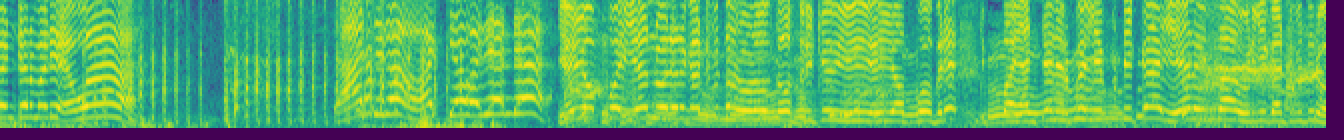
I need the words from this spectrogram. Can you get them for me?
ಮೇಂಟೈನ್ ಮಾಡಿ ಅವ್ವ. ಯಾಚಿಗ ಅಕ್ಕಿ ಅವಧಿ ಅಂದೆ ಅಯ್ಯಪ್ಪ ಏನ್ ನೋಡ್ಯಾರ ಗಂಟು ಬಿದ್ದಾರ ದೋಸ್ತರಿಗೆ ಅಯ್ಯಪ್ಪ ಬರೇ ಇಪ್ಪ ಎಂಟನೇ ರೂಪಾಯಿ ಲಿಪ್ಟಿಕ್ಕ ಏನು ಇಂತ ಹುಡುಗಿ ಗಂಟು ಬಿದ್ದಿರು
